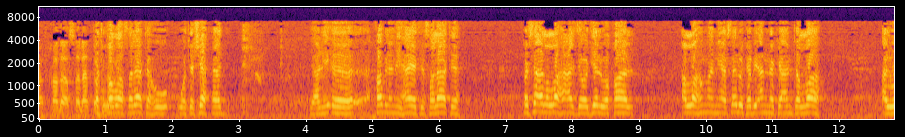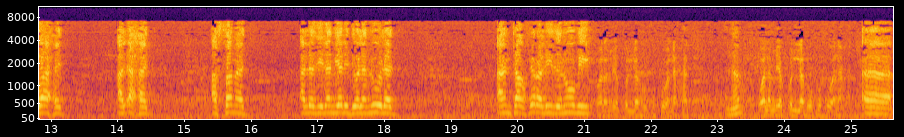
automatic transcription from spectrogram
قد قضى صلاته قد قضى صلاته وتشهد يعني آه قبل نهاية صلاته فسأل الله عز وجل وقال اللهم إني أسألك بأنك أنت الله الواحد الأحد الصمد الذي لم يلد ولم يولد أن تغفر لي ذنوبي. ولم يكن له كفوا أحد. نعم. ولم يكن له كفوا أحد. آه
